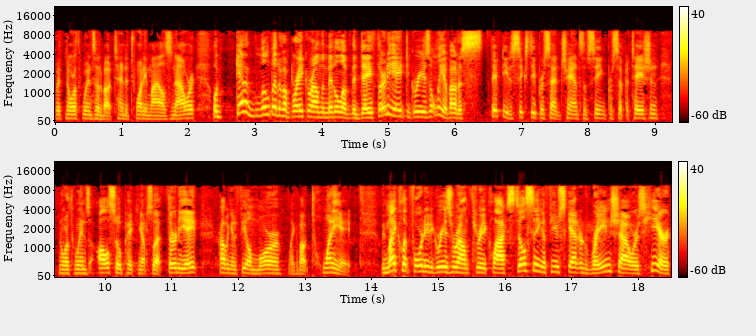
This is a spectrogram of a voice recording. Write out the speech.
with north winds at about 10 to 20 miles an hour. We'll get a little bit of a break around the middle of the day. 38 degrees, only about a 50 to 60 percent chance of seeing precipitation. North winds also picking up, so at 38, probably going to feel more like about 28. We might clip 40 degrees around 3 o'clock, still seeing a few scattered rain showers here,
